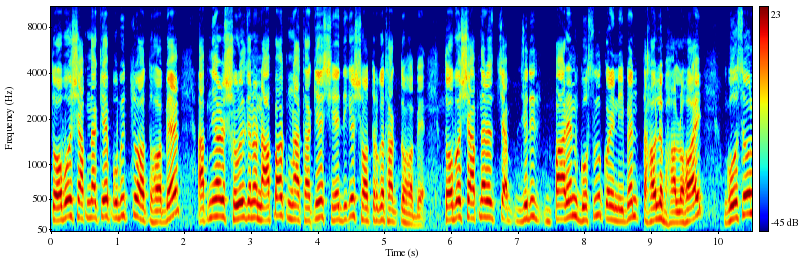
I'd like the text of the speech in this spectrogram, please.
তো অবশ্যই আপনাকে পবিত্র হতে হবে। আপনার শরীর যেন নাপাক না থাকে, সেদিকে সতর্ক থাকতে হবে। তো অবশ্যই আপনারা যদি পারেন গোসল করে নেবেন, তাহলে ভালো হয়। গোসল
